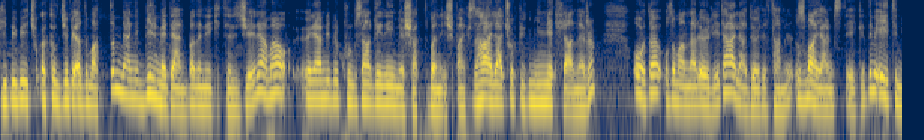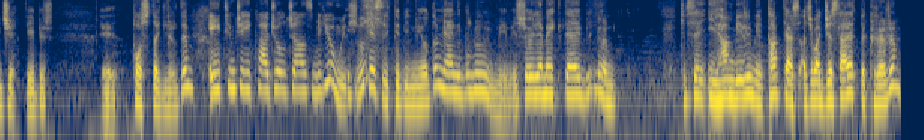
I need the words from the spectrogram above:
gibi bir çok akılcı bir adım attım. Yani bilmeden bana ne getireceğini ama önemli bir kurumsal deneyim yaşattı bana İş Bankası. Hala çok büyük minnetle anarım. Orada o zamanlar öyleydi. Hala da öyle tahmin ederim. Uzman yardımcısı diye girdim. Eğitimci diye bir e, posta girdim. Eğitimci İK'cı olacağınızı biliyor muydunuz? Kesinlikle bilmiyordum. Yani bunu söylemekte bilmiyorum kimseye ilham verir miyim? Tam tersi acaba cesaret mi kırarım?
